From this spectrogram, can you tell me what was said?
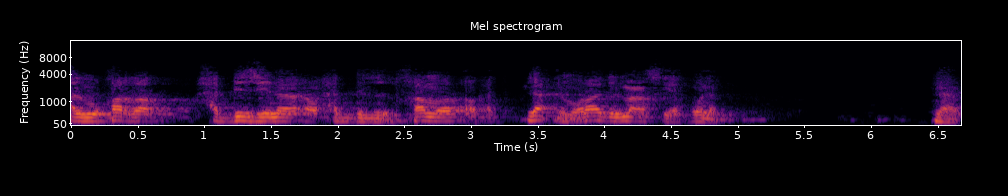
المقرر حد الزنا أو حد الخمر أو حد لا المراد المعصية هنا. نعم.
